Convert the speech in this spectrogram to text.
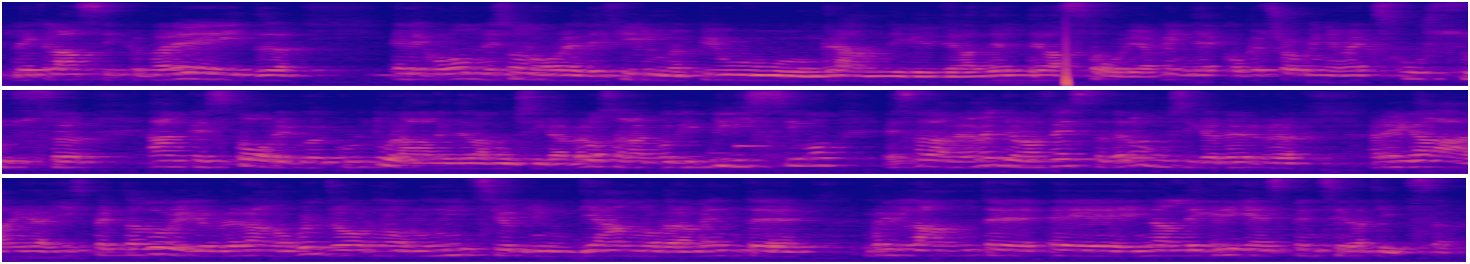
le classic parade, e le colonne sonore dei film più grandi della, della, storia, quindi ecco perciò quindi un excursus anche storico e culturale della musica, però sarà godibilissimo e sarà veramente una festa della musica per regalare agli spettatori che verranno quel giorno un inizio di, di anno veramente brillante e in allegria e spensieratezza.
